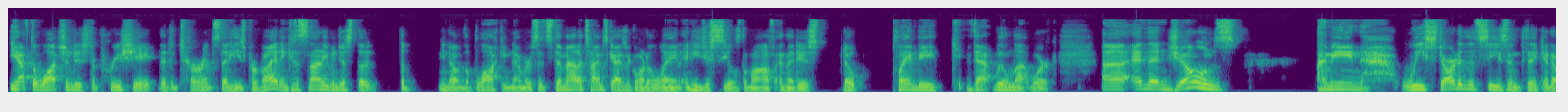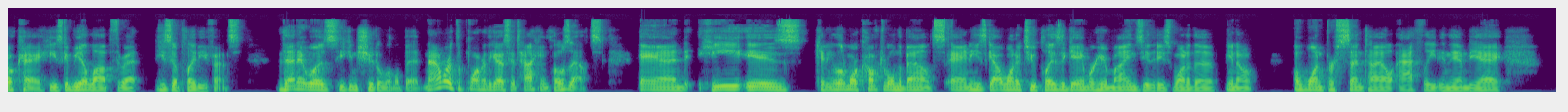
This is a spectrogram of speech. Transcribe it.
you have to watch him to just appreciate the deterrence that he's providing because it's not even just the the you know the blocking numbers; it's the amount of times guys are going to the lane and he just seals them off, and they just nope, plan B that will not work. Uh, and then Jones, I mean, we started the season thinking, okay, he's going to be a lob threat, he's going to play defense. Then it was he can shoot a little bit. Now we're at the point where the guy's attacking closeouts and he is getting a little more comfortable in the bounce. And he's got one or two plays a game where he reminds you that he's one of the, you know, a one percentile athlete in the NBA.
